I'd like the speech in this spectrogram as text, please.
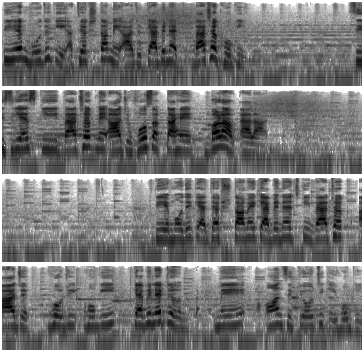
पीएम मोदी की अध्यक्षता में आज कैबिनेट बैठक होगी। सीसीएस की बैठक में आज हो सकता है बड़ा ऐलान। पीएम मोदी की अध्यक्षता में कैबिनेट की बैठक आज होगी। कैबिनेट में ऑन सिक्योरिटी की होगी।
